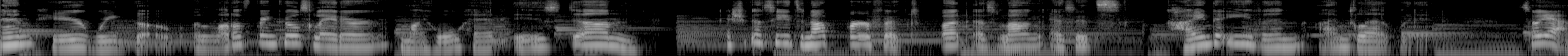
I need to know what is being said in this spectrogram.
And here we go. A lot of wrinkles later, my whole head is done. As you can see, it's not perfect, but as long as it's kinda even, I'm glad with it. So yeah,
